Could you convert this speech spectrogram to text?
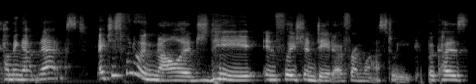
Coming up next, I just want to acknowledge the inflation data from last week because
